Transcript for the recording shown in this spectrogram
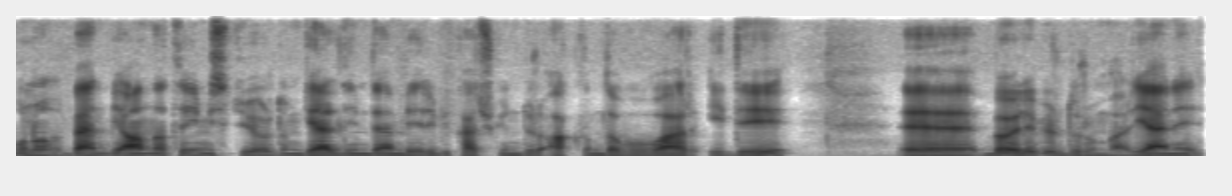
Bunu ben bir anlatayım istiyordum. Geldiğimden beri birkaç gündür aklımda bu var idi. Ee, böyle bir durum var. Yani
